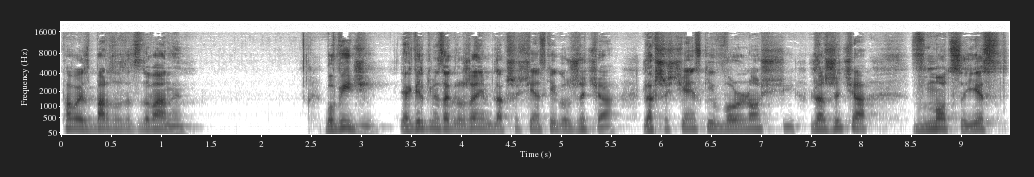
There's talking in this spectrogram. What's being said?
Paweł jest bardzo zdecydowany bo widzi, jak wielkim zagrożeniem dla chrześcijańskiego życia, dla chrześcijańskiej wolności, dla życia w mocy jest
